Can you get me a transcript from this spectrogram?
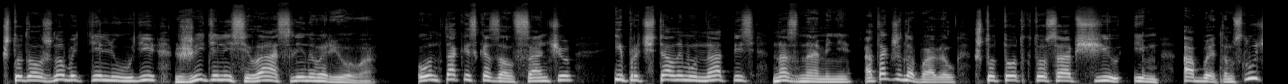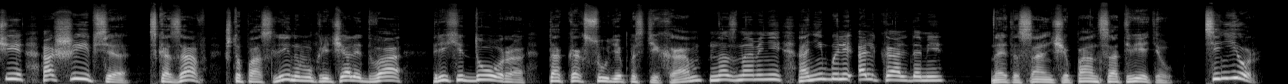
что должно быть те люди, жители села Ослиного Рева. Он так и сказал Санчо и прочитал ему надпись на знамени, а также добавил, что тот, кто сообщил им об этом случае, ошибся, сказав, что по-ослиному кричали два рехидора, так как, судя по стихам на знамени, они были алькальдами. На это Санчо Панса ответил, «Сеньор,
